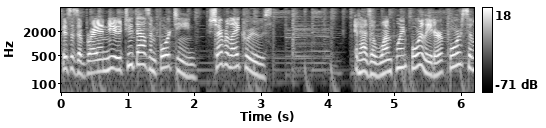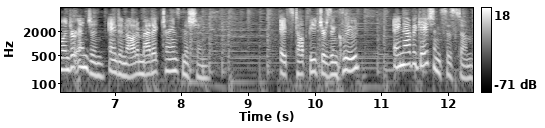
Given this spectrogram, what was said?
This is a brand new 2014 Chevrolet Cruze. It has a 1.4-liter four-cylinder engine and an automatic transmission. Its top features include a navigation system,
